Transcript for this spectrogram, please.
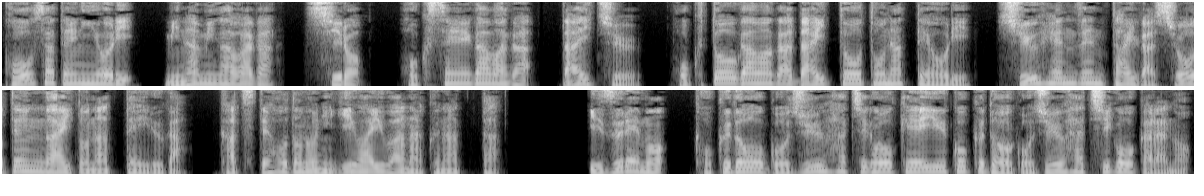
交差点より、南側が、白、北西側が、大中、北東側が大東となっており、周辺全体が商店街となっているが、かつてほどの賑わいはなくなった。いずれも、国道58号経由国道58号からの、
